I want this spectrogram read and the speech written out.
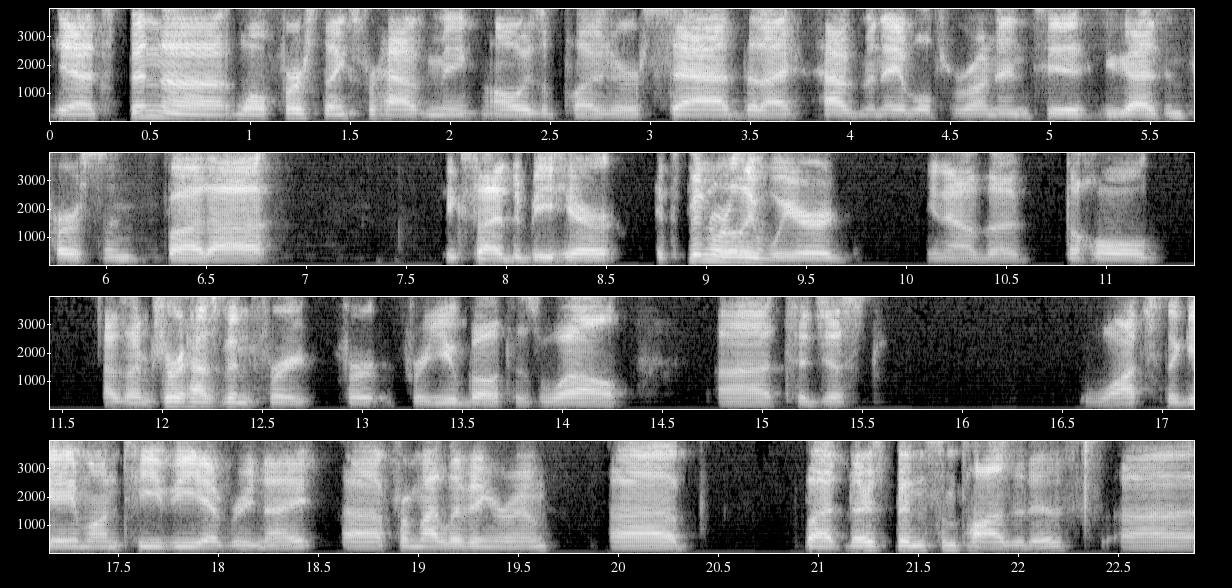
Yeah, it's been uh, well. First, thanks for having me. Always a pleasure. Sad that I haven't been able to run into you guys in person, but uh, excited to be here. It's been really weird, you know the the whole as I'm sure it has been for for for you both as well, uh, to just watch the game on TV every night uh, from my living room. Uh, but there's been some positives. Uh,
